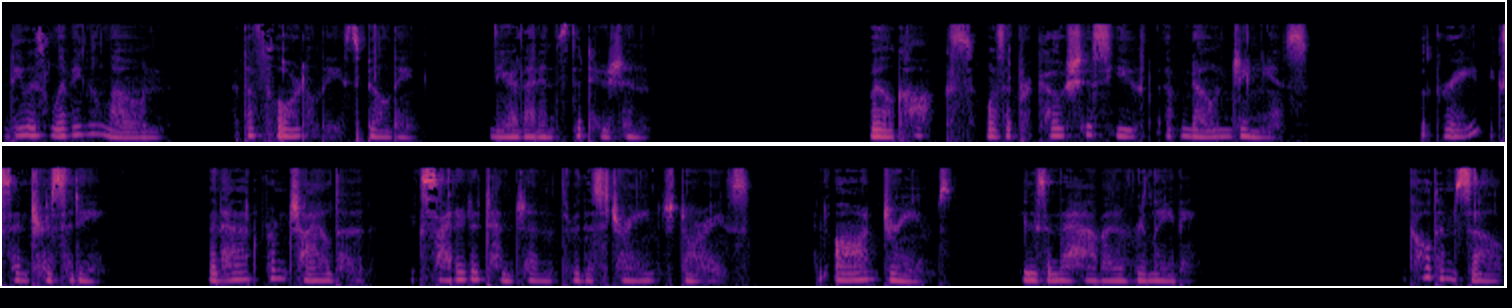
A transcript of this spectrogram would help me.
and he was living alone at the de Lis building near that institution. Wilcox was a precocious youth of known genius, but great eccentricity and had from childhood excited attention through the strange stories and odd dreams he was in the habit of relating. He called himself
